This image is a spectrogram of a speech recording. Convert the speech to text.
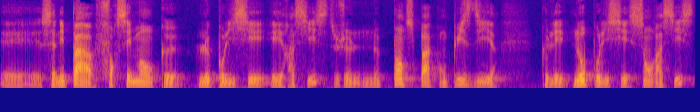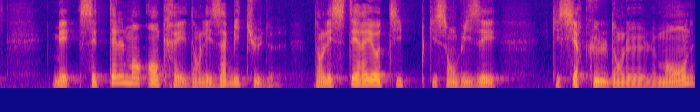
Et ce n'est pas forcément que le policier est raciste. Je ne pense pas qu'on puisse dire que les, nos policiers sont racistes mais c'est tellement ancré dans les habitudes, dans les stéréotypes qui sont visés, qui circulent dans le, le monde,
